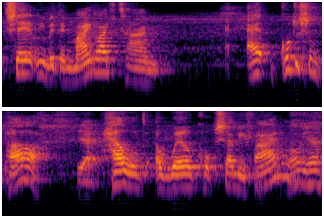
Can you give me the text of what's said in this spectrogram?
certainly within my lifetime, e-, e-, Goodison Park yeah. held a World Cup semi-final. Oh yeah.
